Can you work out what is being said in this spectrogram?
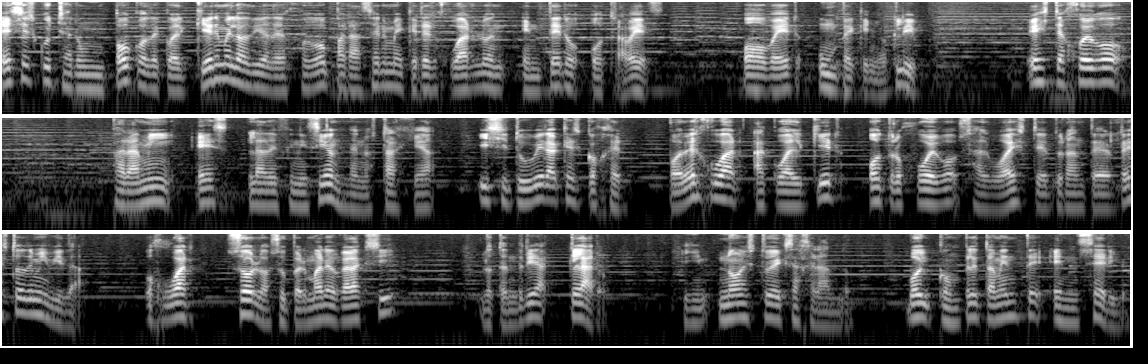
es escuchar un poco de cualquier melodía del juego para hacerme querer jugarlo entero otra vez, o ver un pequeño clip. Este juego para mí es la definición de nostalgia y si tuviera que escoger poder jugar a cualquier otro juego salvo a este durante el resto de mi vida o jugar solo a Super Mario Galaxy, lo tendría claro. Y no estoy exagerando, voy completamente en serio.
